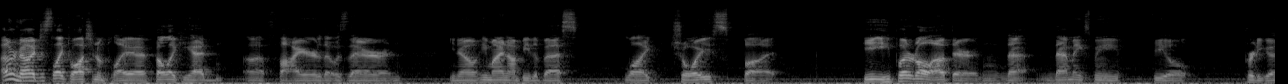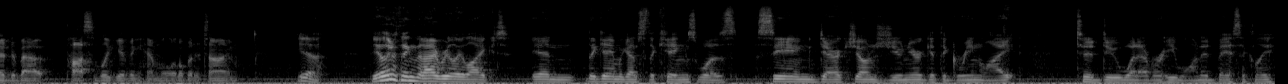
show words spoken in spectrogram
I don't know, I just liked watching him play. I felt like he had uh, fire that was there and you know, he might not be the best like choice, but he, he put it all out there, and that that makes me feel pretty good about possibly giving him a little bit of time. Yeah. The other thing that I really liked in the game against the Kings was seeing Derrick Jones Jr. get the green light to do whatever he wanted, basically.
